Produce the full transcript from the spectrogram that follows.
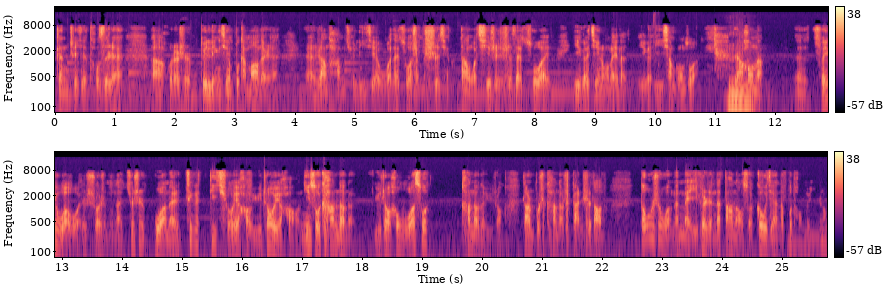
跟这些投资人，啊，或者是对灵性不感冒的人，呃，让他们去理解我在做什么事情。但我其实是在做一个金融类的一个一项工作，然后呢？嗯，所以我我是说什么呢？就是我们这个地球也好，宇宙也好，你所看到的宇宙和我所看到的宇宙，当然不是看到，是感知到的，都是我们每一个人的大脑所构建的不同的宇宙。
